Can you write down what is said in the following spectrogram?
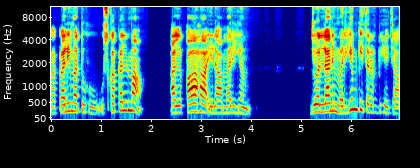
व कलिमत उसका कलमा, अलकाहा इला मरियम, जो अल्लाह ने मरियम की तरफ़ भेजा।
